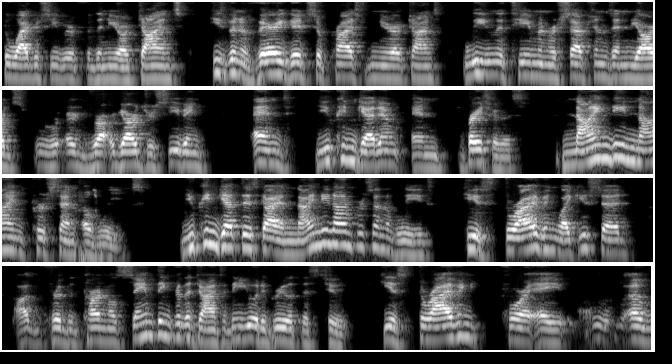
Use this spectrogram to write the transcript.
the wide receiver for the New York Giants. He's been a very good surprise for the New York Giants, leading the team in receptions and yards yards receiving. And you can get him and brace for this 99% of leagues. You can get this guy in 99% of leagues. He is thriving, like you said, uh, for the Cardinals. Same thing for the Giants. I think you would agree with this too. He is thriving for a a,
